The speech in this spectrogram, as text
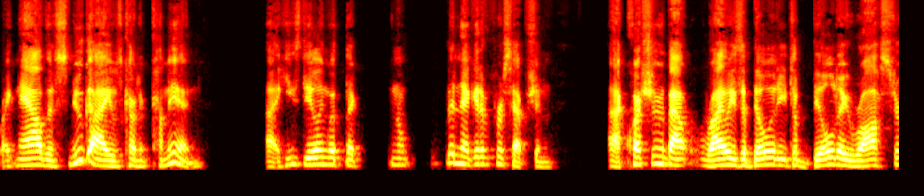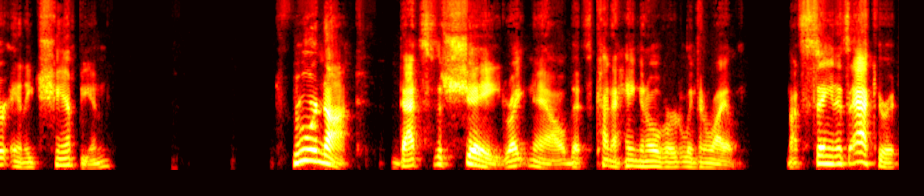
Right now, this new guy who's kind of come in, uh, he's dealing with the you know the negative perception, uh, question about Riley's ability to build a roster and a champion True or not, that's the shade right now that's kind of hanging over Lincoln Riley. I'm not saying it's accurate.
